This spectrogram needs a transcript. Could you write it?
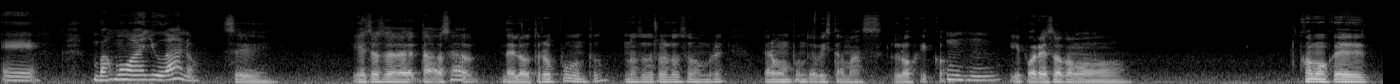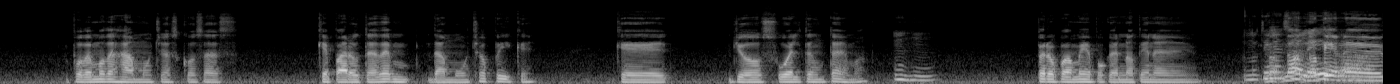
eh, vamos a ayudarnos. Sí. Y eso se da, o sea, del otro punto, nosotros los hombres tenemos un punto de vista más lógico. Y por eso como como que podemos dejar muchas cosas que para ustedes da mucho pique que yo suelte un tema, pero para mí es porque no tiene No tiene no, no- tiene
